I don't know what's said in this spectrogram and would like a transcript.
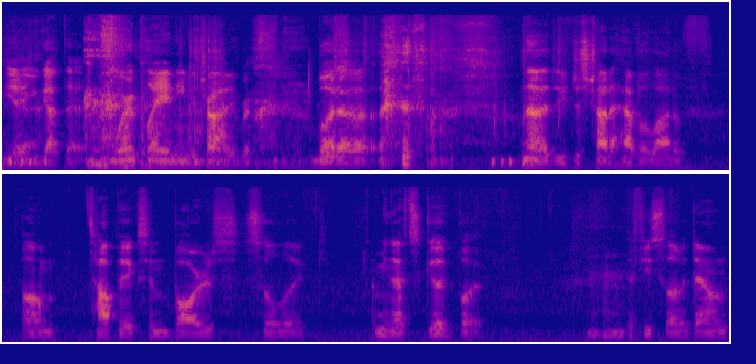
Yeah, you got that wordplay and even trying, bro. But uh, no, you just try to have a lot of um topics and bars. So like, I mean that's good, but hmm if you slow it down,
